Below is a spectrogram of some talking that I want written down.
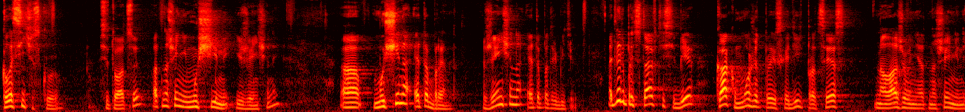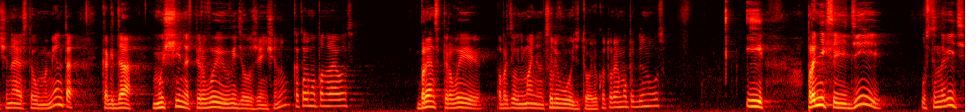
классическую ситуацию отношений мужчины и женщины, а, мужчина – это бренд, женщина – это потребитель. А теперь представьте себе, как может происходить процесс налаживания отношений, начиная с того момента, когда мужчина впервые увидел женщину, которая ему понравилась, бренд впервые обратил внимание на целевую аудиторию, которая ему приглянулась, и проникся идеей установить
